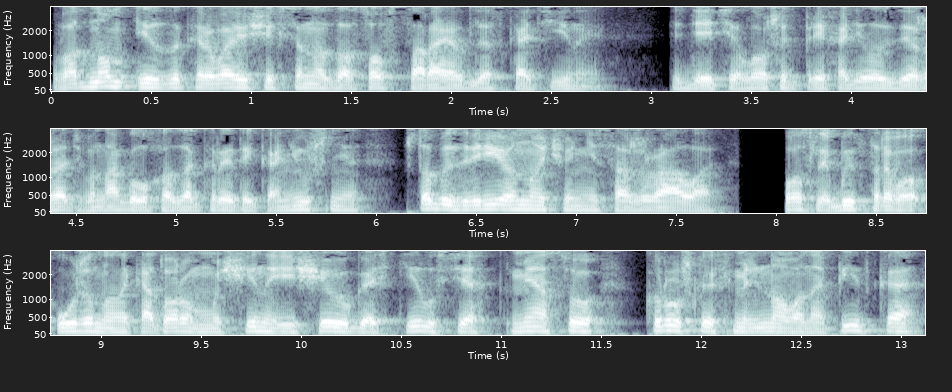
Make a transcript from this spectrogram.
в одном из закрывающихся на засов сараев для скотины. Здесь и лошадь приходилось держать в наглухо закрытой конюшне, чтобы зверье ночью не сожрало. После быстрого ужина, на котором мужчина еще и угостил всех к мясу кружкой хмельного напитка,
